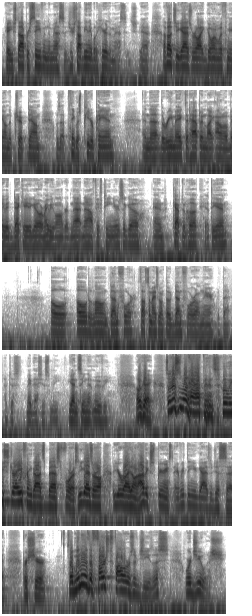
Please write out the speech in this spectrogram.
Okay, you stop receiving the message. You stop being able to hear the message. Yeah. I thought you guys were like going with me on the trip down. Was that, I think it was Peter Pan and the, the remake that happened like, I don't know, maybe a decade ago or maybe longer than that now, 15 years ago. And Captain Hook at the end. Old, old, alone, done for. I thought somebody's going to throw done for on there with that. I just maybe that's just me. You hadn't seen that movie, okay? So this is what happens when we stray from God's best for us. You guys are all you're right on. I've experienced everything you guys have just said for sure. So many of the first followers of Jesus were Jewish.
